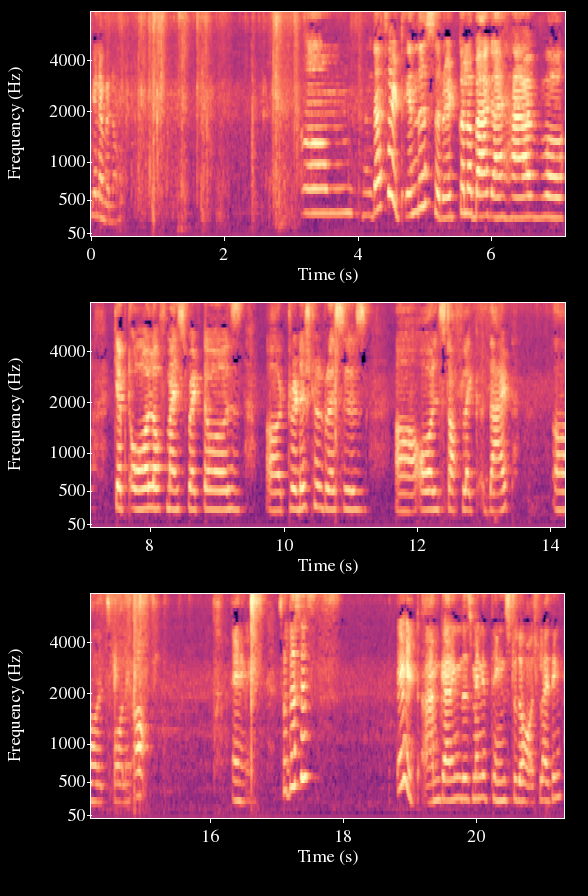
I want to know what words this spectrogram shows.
you never know. Um that's it. In this red color bag i have uh, kept all of my sweaters uh, traditional dresses uh, all stuff like that. Uh, it's falling off. Anyways so this is it. I'm carrying this many things to the hostel i think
